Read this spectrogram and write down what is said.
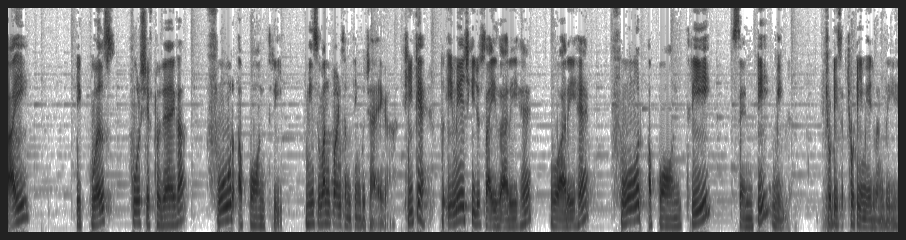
i इक्वल्स फोर शिफ्ट हो जाएगा four upon three means one point something कुछ आएगा। ठीक है? तो इमेज की जो साइज़ आ रही है, वो आ रही है फोर अपॉन थ्री सेंटीमीटर छोटी छोटी इमेज बन रही है,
